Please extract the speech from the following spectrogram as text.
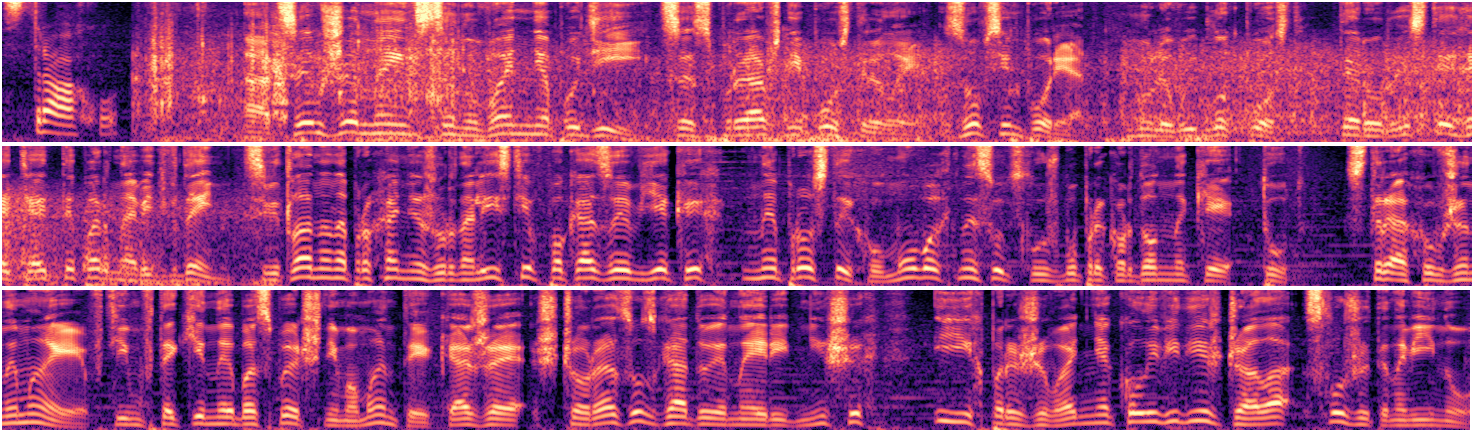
страху. А це вже не інсценування подій, це справжні постріли. Зовсім поряд. Нульовий блокпост. Терористи гатять тепер навіть вдень. Світлана на прохання журналістів показує, в яких непростих умовах несуть службу прикордонники тут. Страху вже немає. Втім, в такі небезпечні моменти каже, щоразу згадує найрідніших і їх переживання, коли від'їжджала служити на війну.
